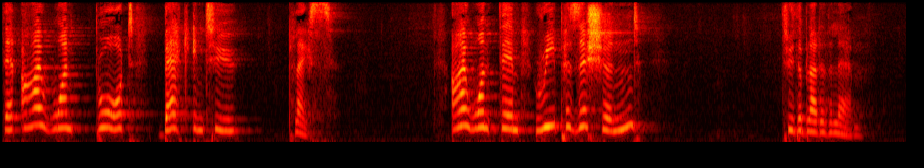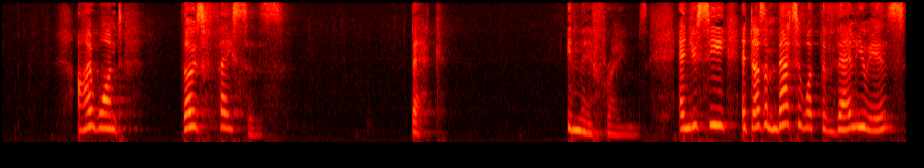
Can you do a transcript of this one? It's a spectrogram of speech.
that I want brought back into place. I want them repositioned through the blood of the Lamb. I want those faces back in their frames. And you see, it doesn't matter what the value is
